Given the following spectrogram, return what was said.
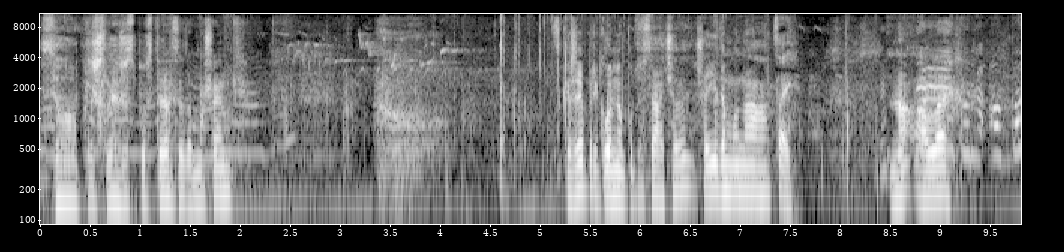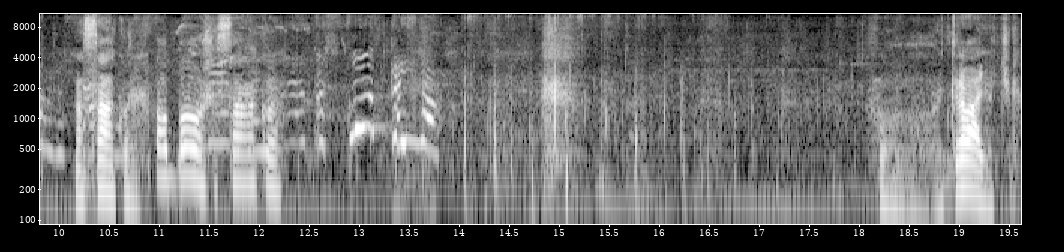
Все, прийшли вже спустилися до машинки. Скажи, прикольно потусячили. Ще їдемо на цей. На але. На сакури. О боже, сакури. Фу, відкривай, Юрчик.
